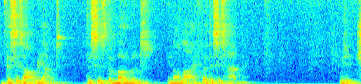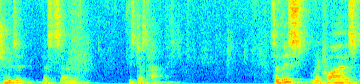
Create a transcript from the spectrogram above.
This is our reality. This is the moment in our life where this is happening. We didn't choose it necessarily, it's just happening. So this requires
